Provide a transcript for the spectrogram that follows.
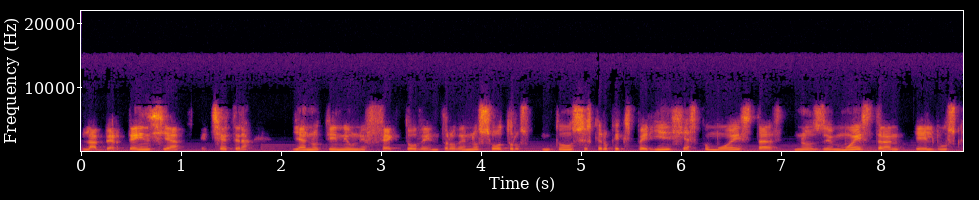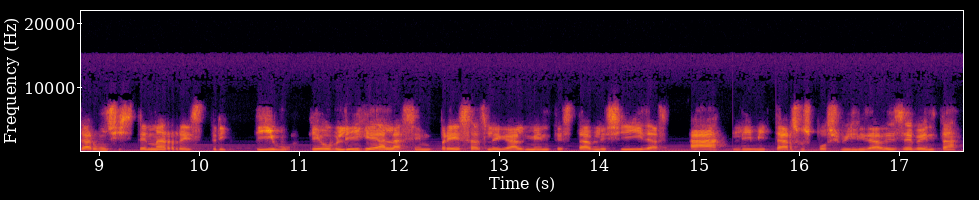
la advertencia, etcétera. Ya no tiene un efecto dentro de nosotros. Entonces creo que experiencias como estas nos demuestran que el buscar un sistema restrictivo que obligue a las empresas legalmente establecidas a limitar sus posibilidades de venta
